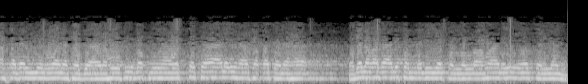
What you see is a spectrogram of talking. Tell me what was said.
أخذ المرول فجعله في بطنها واتكى عليها فقتلها. فبلغ ذلك النبي صلى الله عليه وسلم.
